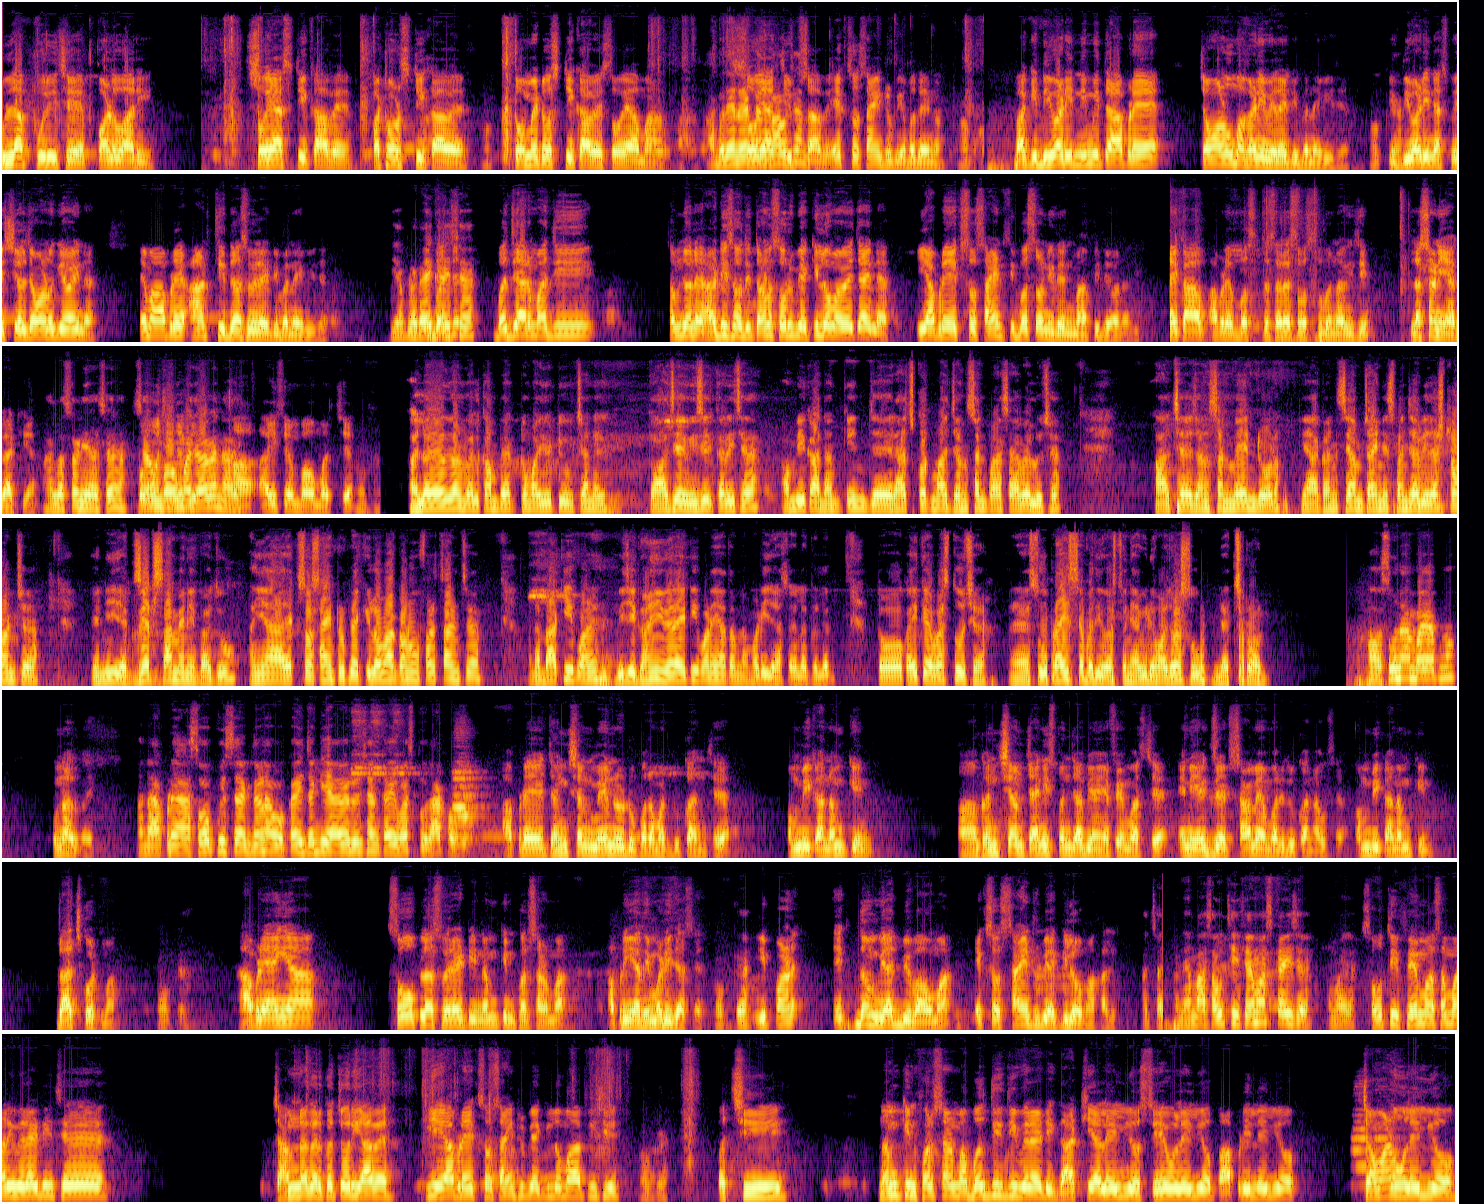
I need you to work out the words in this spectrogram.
ગુલાબપુરી છે પડવારી soya stick આવે કઠોળ સ્ટીક આવે ટોમેટો સ્ટીક આવે સોયામાં. સોયા ચિપ્સ આવે એકસો સાહીઠ રૂપિયા બધાનો બાકી દિવાળી નિમિત્તે આપણે ચવાણુંમાં ઘણી વેરાયટી બનાવી છે. દિવાળીના સ્પેશિયલ ચવાણું કહેવાય ને એમાં આપણે આઠથી દસ વેરાયટી બનાવી છે. બજારમાં જે સમજો ને અઢીસો થી ત્રણસો રૂપિયા કિલોમાં વેચાય ને એ આપણે એકસો સાહીઠથી બસો ની રેન્જમાં આપી દેવાના છે. એક આપણે મસ્ત સરસ વસ્તુ બનાવી છે. લસણિયા ગાંઠિયા. લસણિયા છે. સેમ ઓછી ભાવમાં જ આવે ને? હા આ સેમ ભાવમાં જ છે. Hello everyone welcome back to my YouTube channel તો આજે વિઝિટ કરી છે અંબિકા નમકીન જે રાજકોટમાં જંકશન પાસે આવેલું છે. આ છે જંકશન મેઇન રોડ ત્યાં ઘનશ્યામ ચાઇનીઝ પંજાબી રેસ્ટોરન્ટ છે. એની એક્ઝેક્ટ સામેની બાજુ. અહીંયા એકસો સાઠ રૂપિયા કિલોમાં ઘણું ફરસાણ છે. અને બાકી પણ બીજી ઘણી વેરાયટી પણ અહીંયા તમને મળી જશે અલગ અલગ. તો કઈ કઈ વસ્તુ છે? અને શું પ્રાઇસ છે બધી વસ્તુની આ વિડીયોમાં જોશું. લેટ્સ રોલ હા શું નામ ભાઈ આપનું? કુનાલભાઈ અને આપણે આ શોપ વિશે એક જણાવો કઈ જગ્યાએ આવેલું છે અને કઈ વસ્તુ રાખો? છો આપણે જંકશન મેઇન રોડ ઉપર અમારી દુકાન છે અંબિકા નમકીન. ઘનશ્યામ ચાઇનીઝ પંજાબી અહીંયા ફેમસ છે. એની એક્ઝેક્ટ સામે અમારી દુકાન આવશે અંબિકા નમકીન રાજકોટમાં. ઓકે. આપણે અહીંયા સો પ્લસ વેરાયટી નમકીન ફરસાણમાં આપણી અહીંયાથી મળી જશે. ઓકે. એ પણ એકદમ વ્યાજબી ભાવમાં એકસો સાઠ રૂપિયા કિલોમાં ખાલી. અચ્છા. અને એમાં સૌથી ફેમસ કઈ છે અમારે? સૌથી ફેમસ અમારી વેરાયટી છે જામનગર કચોરી આવે એ આપણે એકસો સાઠ રૂપિયા કિલોમાં આપી છીએ. ઓકે પછી નમકીન ફરસાણમાં બધી જ વેરાયટી ગાંઠિયા લઈ લ્યો સેવ લઈ લ્યો પાપડી લઈ લ્યો ચવાણું લઈ લ્યો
